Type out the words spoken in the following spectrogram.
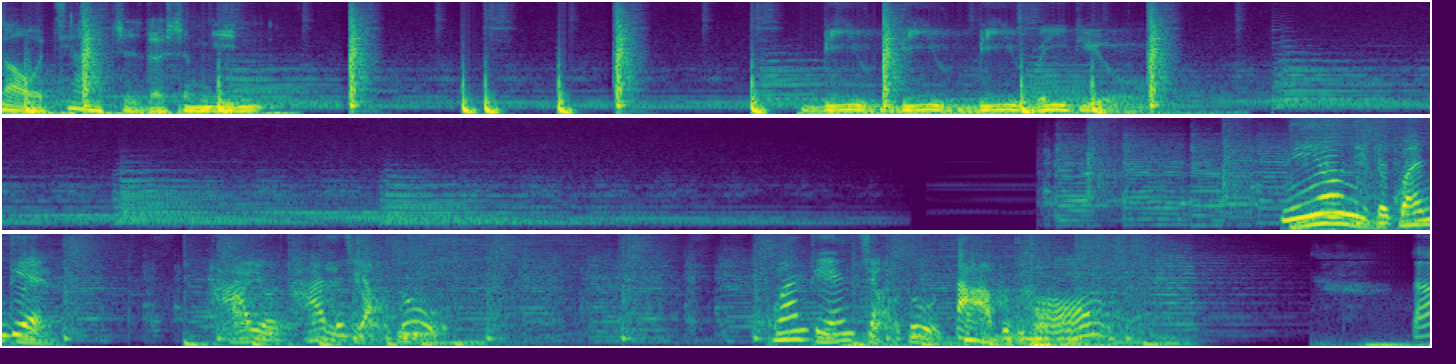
造价值的声音。B B B Radio。你有你的观点，他有他的角度，观点角度大不同。当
